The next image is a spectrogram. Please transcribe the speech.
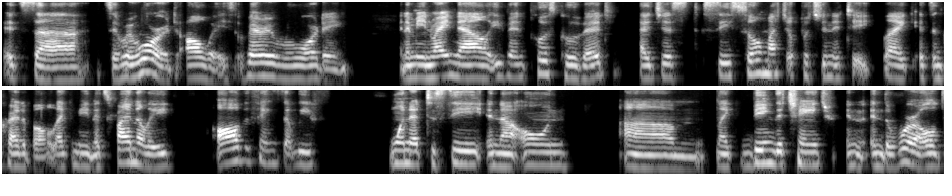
it's uh it's a reward always very rewarding. And i mean right now even post covid i just see so much opportunity. Like it's incredible. Like i mean it's finally all the things that we've wanted to see in our own um like being the change in in the world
